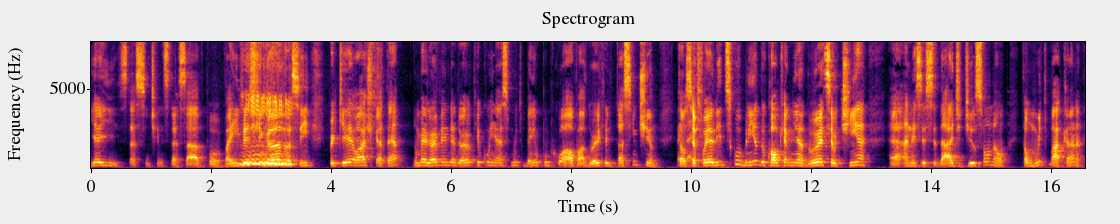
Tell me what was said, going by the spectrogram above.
E aí, está se sentindo estressado? Pô, vai investigando assim, porque eu acho que até o melhor vendedor é o que conhece muito bem o público-alvo, a dor que ele está sentindo. Então Verdade. você foi ali descobrindo qual que é a minha dor, se eu tinha é, a necessidade disso ou não. Então, muito bacana.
